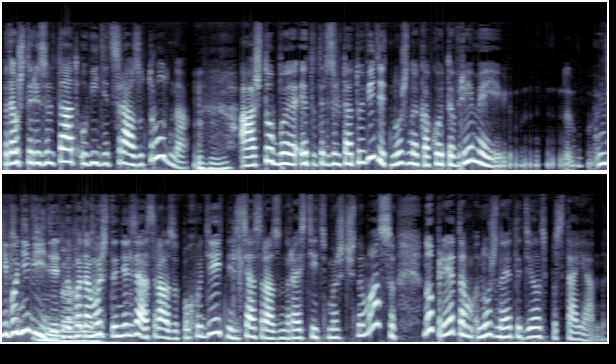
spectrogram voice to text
потому что результат увидеть сразу трудно, mm-hmm. а чтобы этот результат увидеть, нужно какое-то время его не видеть, да, ну, потому да. что нельзя сразу похудеть, нельзя сразу нарастить мышечную массу, но при этом нужно это делать постоянно.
